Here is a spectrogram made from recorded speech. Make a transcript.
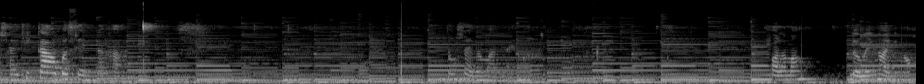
จะใช้ที่ 9%นะคะ ต้องใส่ประมาณไหนวะพอแล้วมั้ง เหลือไว้หน่อยนึงเนาะ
